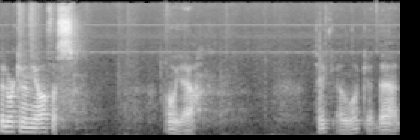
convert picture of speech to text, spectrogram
been working in the office. Oh yeah. Take a look at that.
